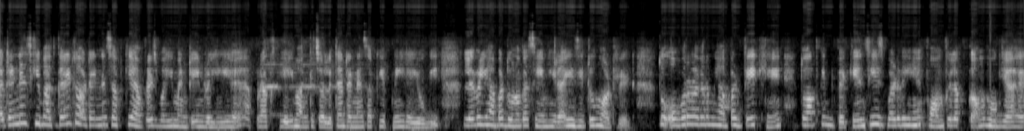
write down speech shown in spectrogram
अटेंडेंस की बात करें तो अटेंडेंस आपकी एवरेज वही मेंटेन रही है अप्रॉक्स यही मान के चल लेते हैं अटेंडेंस आपकी इतनी ही रही होगी। लेवल यहाँ पर दोनों का सेम ही रहा इजी टू मॉडरेट तो ओवरऑल अगर हम यहाँ पर देखें तो आपकी वैकेंसीज बढ़ रही हैं फॉर्म फिलअप कम हो गया है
